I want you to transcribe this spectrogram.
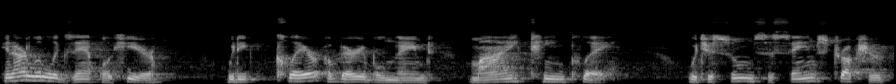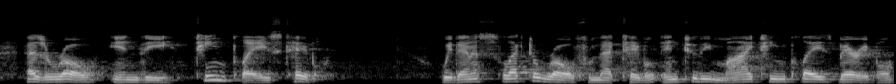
In our little example here, we declare a variable named myTeamPlay, which assumes the same structure as a row in the TeamPlays table. We then select a row from that table into the myTeamPlays variable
